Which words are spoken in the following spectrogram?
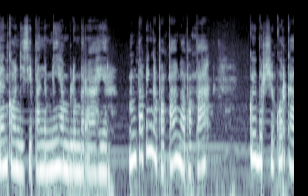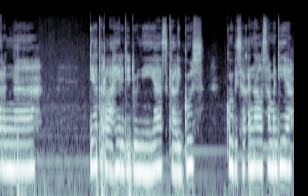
dan kondisi pandemi yang belum berakhir. Hmm, tapi nggak apa-apa, nggak apa-apa. Gue bersyukur karena dia terlahir di dunia sekaligus gue bisa kenal sama dia.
